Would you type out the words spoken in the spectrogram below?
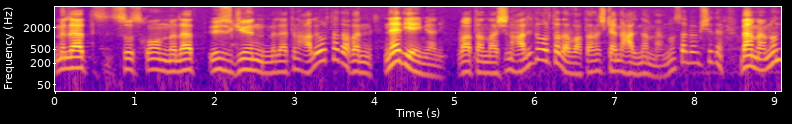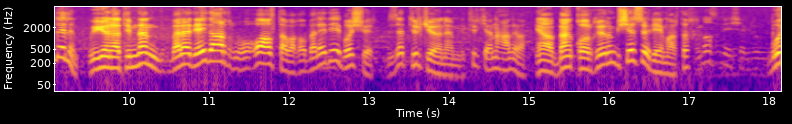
Millet suskun, millet üzgün, milletin hali ortada. Ben ne diyeyim yani? Vatandaşın hali de ortada. Vatandaş kendi halinden memnunsa ben bir şey demem. Ben memnun değilim. Bu yönetimden belediyeyi de artık o, o alt tabaka, o belediyeyi boş ver. Bize Türkiye önemli. Türkiye'nin hali var. Ya ben korkuyorum bir şey söyleyeyim artık. Nasıl değişebilir? Bu,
